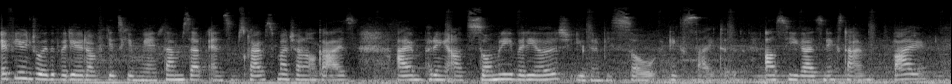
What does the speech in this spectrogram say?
If you enjoyed the video don't forget to give me a thumbs up and subscribe to my channel guys. I'm putting out so many videos you're gonna be so excited. I'll see you guys next time. Bye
